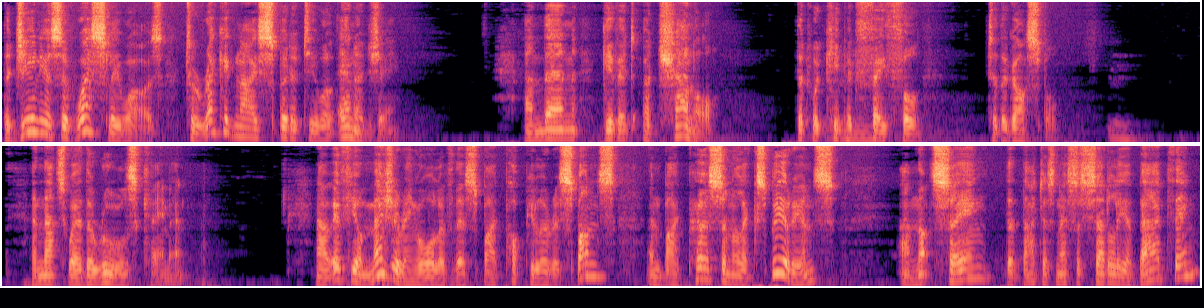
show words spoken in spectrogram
The genius of Wesley was to recognize spiritual energy and then give it a channel that would keep it hmm. faithful to the gospel. Hmm. And that's where the rules came in. Now, if you're measuring all of this by popular response and by personal experience, I'm not saying that that is necessarily a bad thing.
